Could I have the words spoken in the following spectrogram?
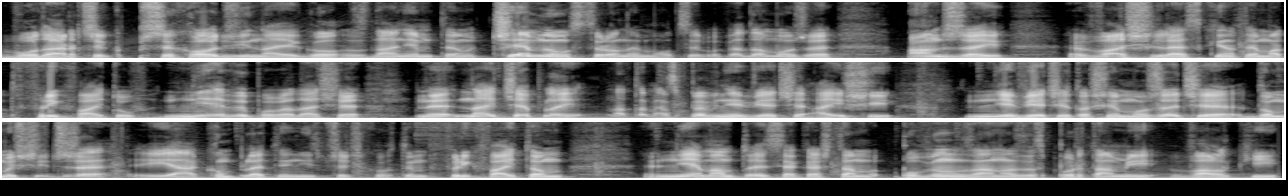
Włodarczyk przechodzi na jego zdaniem tę ciemną stronę mocy, bo wiadomo, że Andrzej Wasilewski na temat freak fightów nie wypowiada się e, najcieplej, natomiast pewnie wiecie, a jeśli nie wiecie, to się możecie domyślić, że ja kompletnie nic przeciwko tym freak fightom nie mam, to jest jakaś tam powiązana ze sportami walki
